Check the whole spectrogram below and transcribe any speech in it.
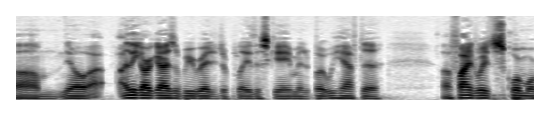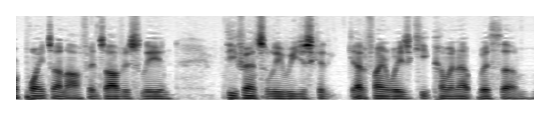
um, you know, I, I, think our guys will be ready to play this game, and, but we have to uh, find ways to score more points on offense, obviously, and defensively, we just got to find ways to keep coming up with. Um,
